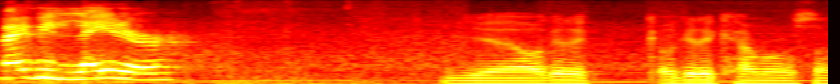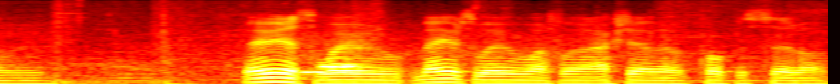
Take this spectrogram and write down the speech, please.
Maybe later. Yeah, I'll get a, I'll get a camera or something. Maybe it's waving, maybe it's waving my phone. I actually have a proper setup.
